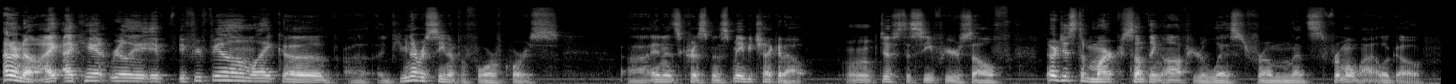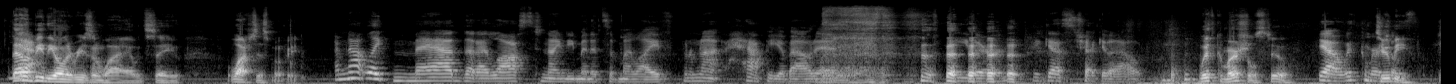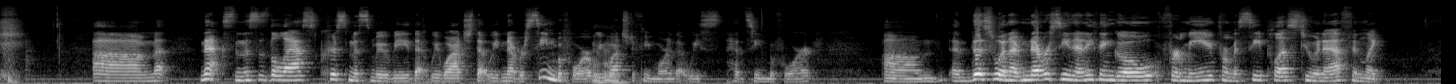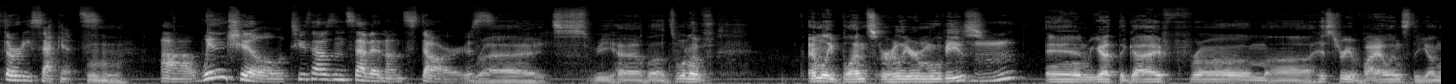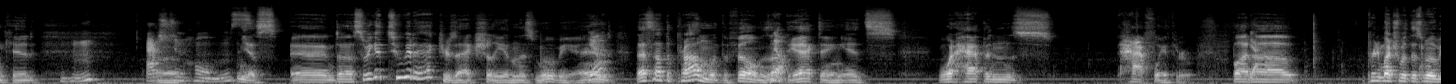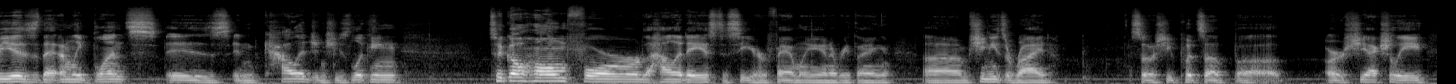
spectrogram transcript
I don't know. I, I can't really. If if you're feeling like uh, uh, if you've never seen it before, of course, uh, and it's Christmas, maybe check it out Mm, just to see for yourself, or just to mark something off your list from that's from a while ago. That Yeah. would be the only reason why I would say watch this movie. I'm not like mad that I lost 90 minutes of my life, but I'm not happy about it either. I guess check it out. With commercials too. Yeah, with commercials. Tubi. Um, next, and this is the last Christmas movie that we watched that we'd never seen before. We watched a few more that we had seen before. Um, and this one, I've never seen anything go for me from a C plus to an F in like 30 seconds. Uh, Wind Chill, 2007 on Starz. Right. We have uh, it's one of Emily Blunt's earlier movies, and we got the guy from uh, History of Violence, the young kid. Ashton Holmes. Yes, and uh, so we got two good actors actually in this movie, and Yeah. that's not the problem with the film. It's not the acting; it's what happens halfway through. But Yeah. uh, pretty much what this movie is is that Emily Blunt is in college and she's looking to go home for the holidays to see her family and everything. Um, she needs a ride, so she puts up, uh, or she actually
